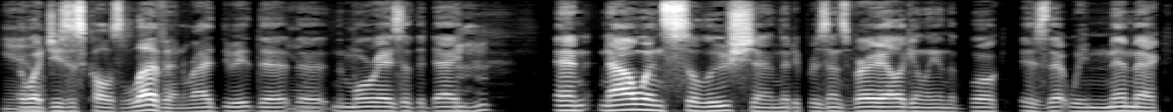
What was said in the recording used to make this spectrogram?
yeah. by what Jesus calls leaven, right? The the, yeah. the, the mores of the day. Mm-hmm. And Nouwen's solution that he presents very elegantly in the book is that we mimic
